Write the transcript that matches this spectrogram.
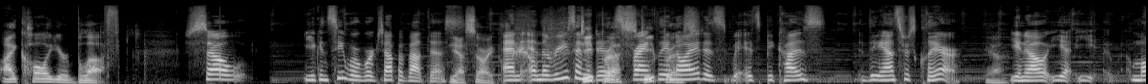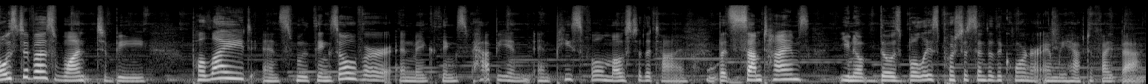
I call your bluff. So you can see we're worked up about this. Yeah, sorry. And and the reason Deep it is breaths, deep frankly annoyed is it's because the answer's clear. Yeah. You know, yeah, yeah, most of us want to be polite and smooth things over and make things happy and, and peaceful most of the time. But sometimes, you know, those bullies push us into the corner and we have to fight back.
